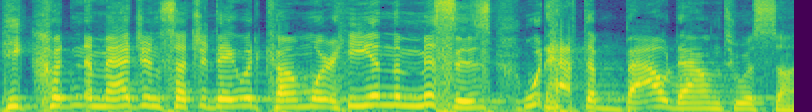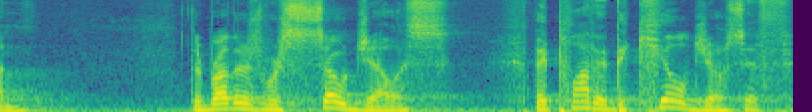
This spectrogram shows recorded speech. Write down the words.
He couldn't imagine such a day would come where he and the missus would have to bow down to a son. The brothers were so jealous. They plotted to kill Joseph.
